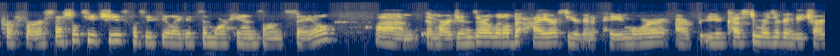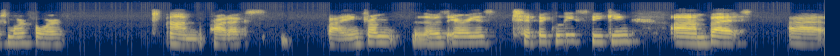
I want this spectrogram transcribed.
prefer specialty cheese because we feel like it's a more hands-on sale. Um, the margins are a little bit higher, so you're going to pay more. Our your customers are going to be charged more for um, the products buying from those areas, typically speaking. Um, but uh,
